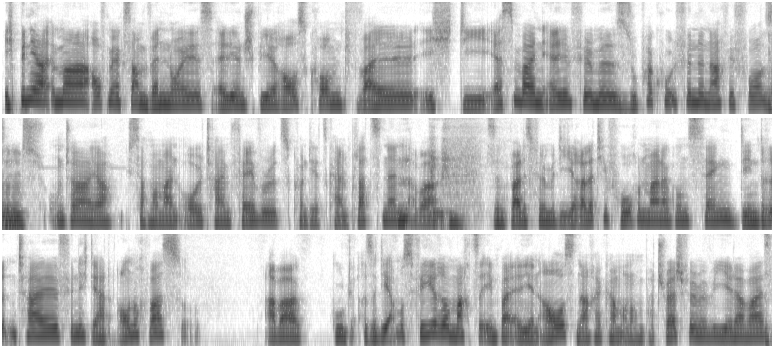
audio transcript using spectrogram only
ich bin ja immer aufmerksam, wenn ein neues Alien-Spiel rauskommt, weil ich die ersten beiden Alien-Filme super cool finde nach wie vor. Sind mhm. unter, ja, ich sag mal, meinen All-Time-Favorites, könnte ich jetzt keinen Platz nennen, aber sind beides Filme, die relativ hoch in meiner Gunst hängen. Den dritten Teil, finde ich, der hat auch noch was, aber gut. Also die Atmosphäre macht sie eben bei Alien aus. Nachher kamen auch noch ein paar Trash-Filme, wie jeder weiß.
